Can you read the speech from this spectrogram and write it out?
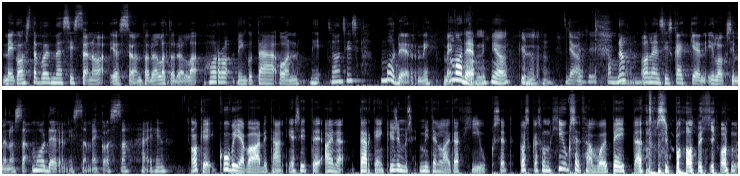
mekosta voi myös siis sanoa, jos se on todella, todella horo, niin kuin tämä on, niin se on siis moderni mekko. Moderni, joo, kyllä. Mm-hmm, joo. Siis no, olen siis kaikkien iloksi menossa modernissa mekossa häihin. Okei, kuvia vaaditaan. Ja sitten aina tärkein kysymys, miten laitat hiukset? Koska sun hiuksethan voi peittää tosi paljon.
